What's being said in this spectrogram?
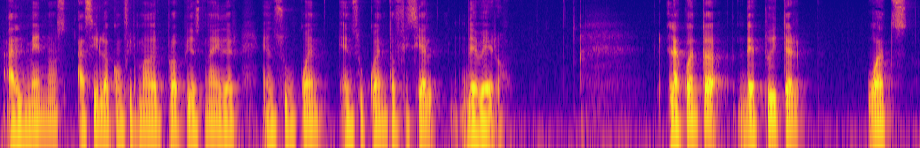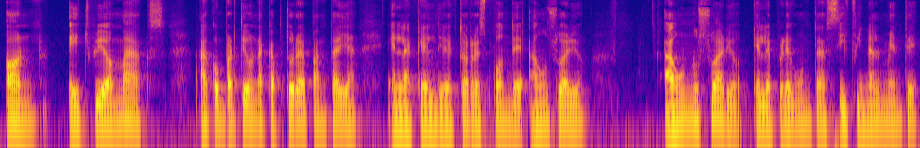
al menos así lo ha confirmado el propio Snyder en su, en su cuenta oficial de Vero. La cuenta de Twitter What's On HBO Max ha compartido una captura de pantalla en la que el director responde a un usuario a un usuario que le pregunta si finalmente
